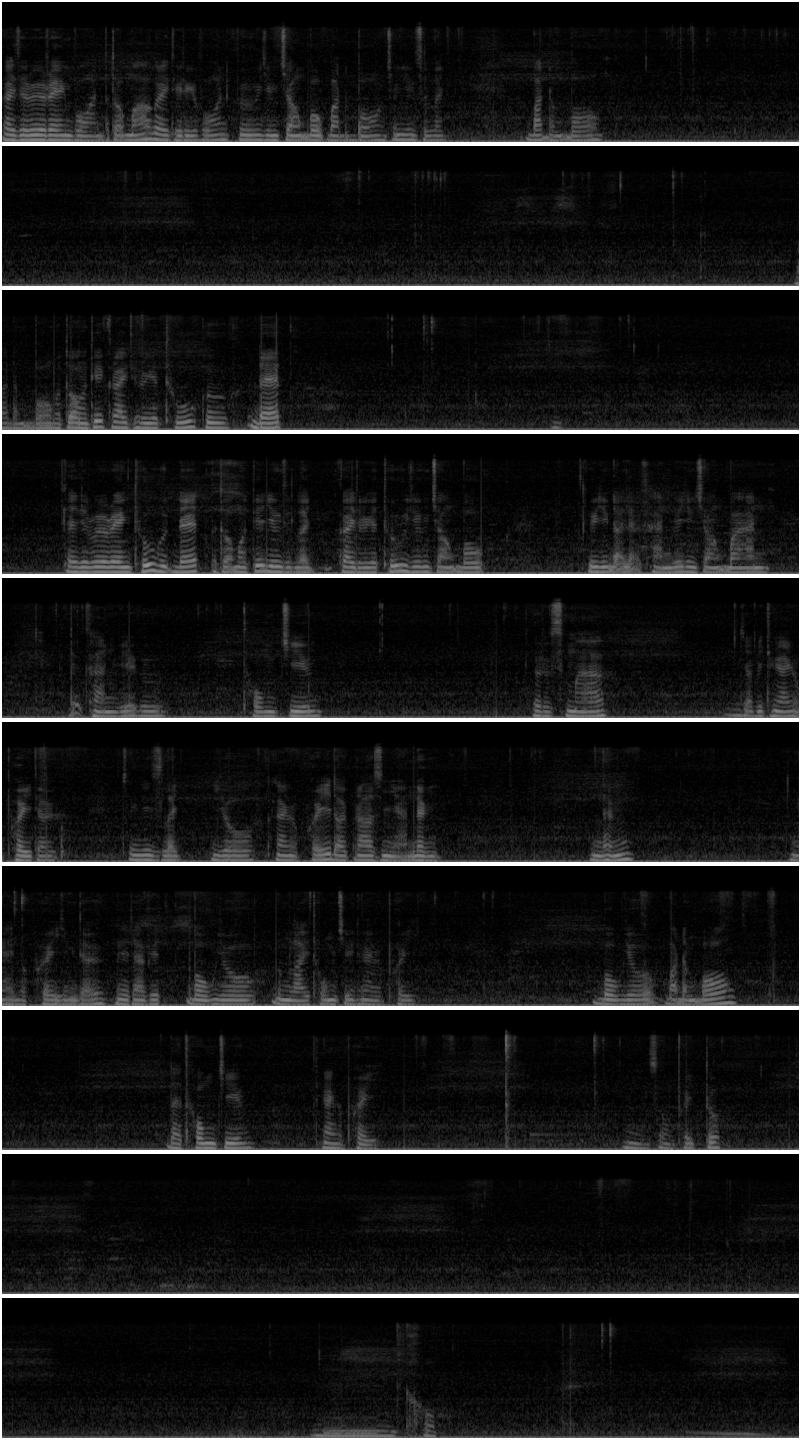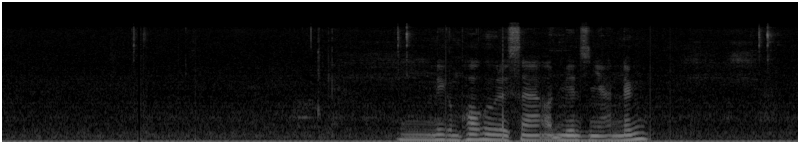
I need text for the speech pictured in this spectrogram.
criteria rank 1បន្ទាប់មក criteria 1គឺយើងចង់បូកបាត់ដំបងអញ្ចឹងយើង select បាត់ដំបង បាទដំបូងបន្តមកទៀត criteria 2គឺ date criteria rank 2គឺ date បន្តមកទៀតយើង select criteria 2យើងចង់បូកគឺយើងដាក់លក្ខខណ្ឌវាយើងចង់បានលក្ខខណ្ឌវាគឺធំជាងឬស្មើចាប់ពីថ្ងៃ20ទៅអញ្ចឹងយើង select យកថ្ងៃ20ដោយប្រើសញ្ញានឹង នឹងថ្ងៃ20ចឹងទៅមានថាវាបូកយកតម្លៃធំជាងថ្ងៃ20បូកយកបាត់ដំបងដែលធំជាងថ្ងៃ20សូមភ័យទោ Cool. Đi cầm hô hư đời xa, ọt miên nhà nứng.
